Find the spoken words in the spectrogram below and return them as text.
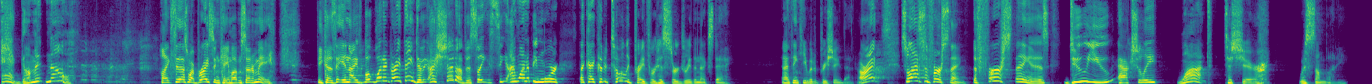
Dad gummit, no. like, see, that's why Bryson came up instead of me. Because, and I, but what a great thing. To, I should have. It's like, see, I want to be more, like I could have totally prayed for his surgery the next day. And I think he would appreciate that. All right. So that's the first thing. The first thing is, do you actually want to share with somebody?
